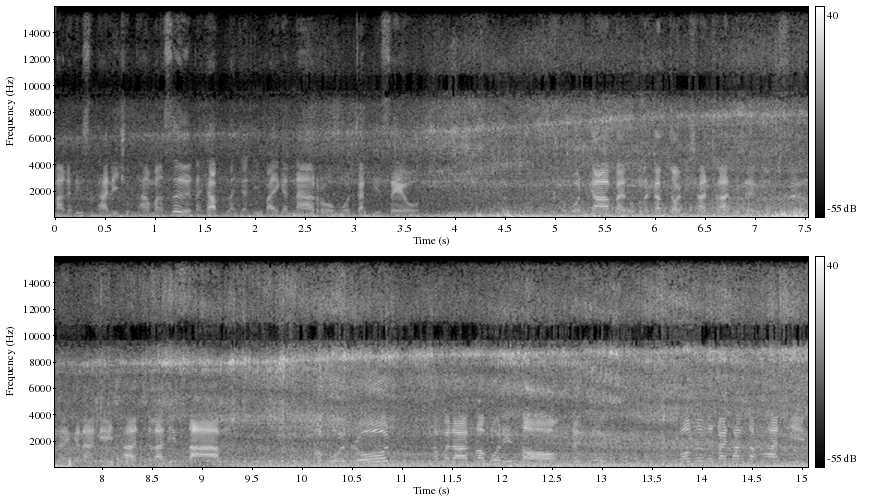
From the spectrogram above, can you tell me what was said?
มากันที่สถานีชุมทางบางซื่อนะครับ หลังจากที่ไปกันหน้าโรงรถจักรดีเซลขบวน 986 นะครับ จอดที่ชานชาลาที่ 1 ซึ่งในขณะนี้ชานชาลาที่ 3 ขบวนรถ ธรรมดาขบวนที่ 2 1 1ต้องเดินไปทางสะพานหิน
